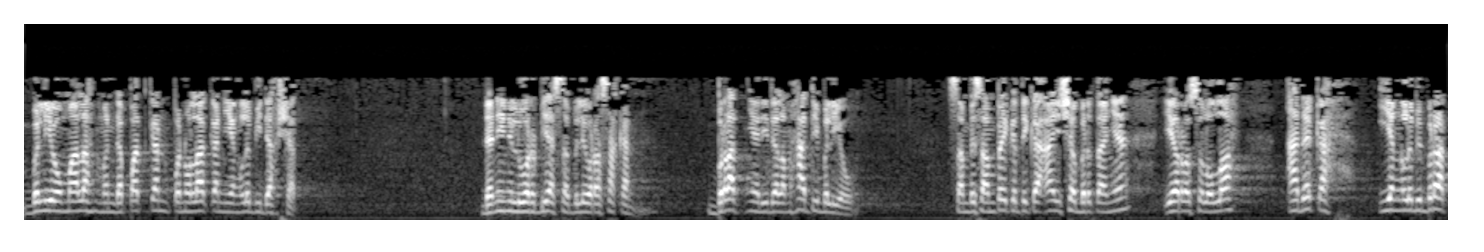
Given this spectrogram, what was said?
beliau malah mendapatkan penolakan yang lebih dahsyat. Dan ini luar biasa beliau rasakan. Beratnya di dalam hati beliau. Sampai-sampai ketika Aisyah bertanya, Ya Rasulullah, adakah yang lebih berat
